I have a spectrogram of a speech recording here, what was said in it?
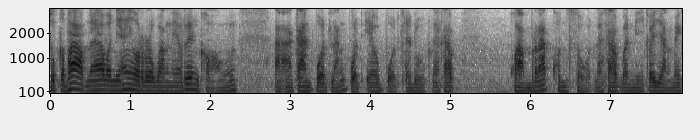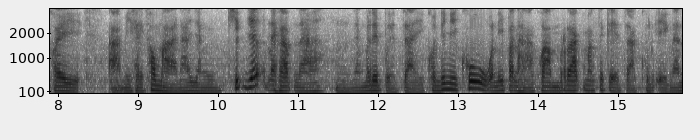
สุขภาพนะ วันนี้ให้ระวังในเรื่องของอาการปวดหลังปวดเอวปวดกระดูกนะครับ ความรักคนโสดนะครับ วันนี้ก็ยังไม่ค่อยอมีใครเข้ามานะ ยังคิดเยอะนะครับนะยังไม่ได้เปิดใจ คนที่มีคู่วันนี้ปัญหาความรักมักจะเกิดจากคุณเองนั้น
